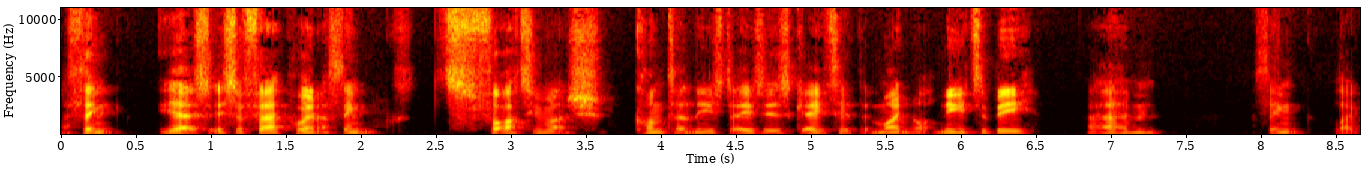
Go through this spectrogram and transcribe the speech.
I think, yes, it's a fair point. I think it's far too much content these days is gated that might not need to be. Um, I think, like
